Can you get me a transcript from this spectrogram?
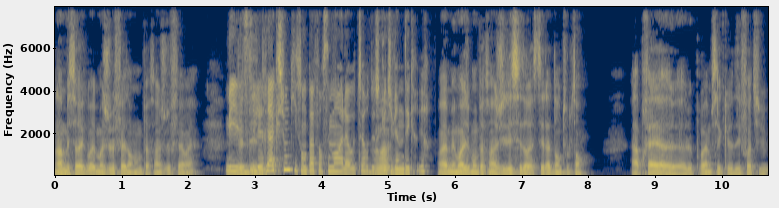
non mais c'est vrai que ouais moi je le fais dans mon personnage je le fais ouais Mais c'est des- les réactions qui sont pas forcément à la hauteur de ce Ouais. que tu viens de décrire. Ouais, mais moi, mon personnage, il essaie de rester là-dedans tout le temps. Après, euh, le problème, c'est que des fois, tu,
